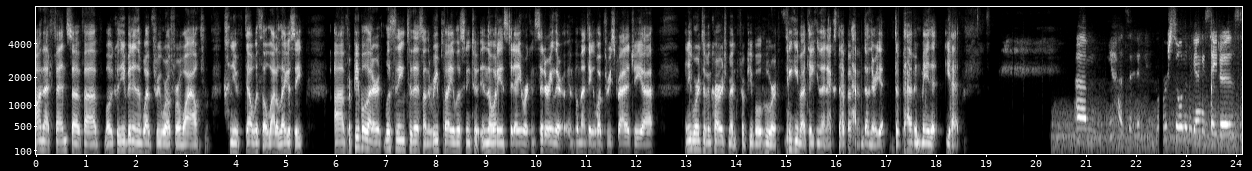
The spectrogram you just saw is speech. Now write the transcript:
on that fence of, uh, well, because you've been in the Web3 world for a while and you've dealt with a lot of legacy. Uh, for people that are listening to this on the replay, listening to in the audience today who are considering they're implementing a Web3 strategy, uh, any words of encouragement for people who are thinking about taking that next step but haven't done there yet, haven't made it yet? Um, yeah, it, we're still in the beginning stages.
